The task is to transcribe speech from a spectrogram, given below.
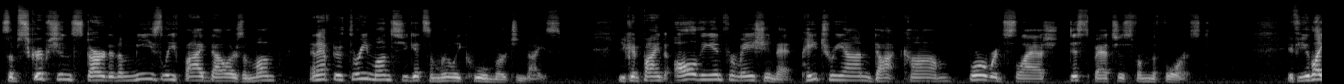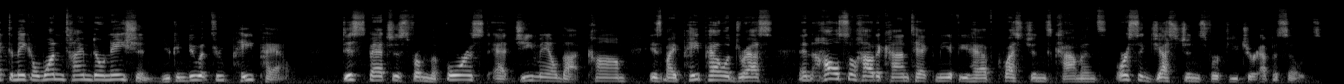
Subscriptions start at a measly $5 a month, and after three months, you get some really cool merchandise. You can find all the information at patreon.com forward slash dispatches from the forest. If you'd like to make a one time donation, you can do it through PayPal. Dispatches from the forest at gmail.com is my PayPal address, and also how to contact me if you have questions, comments, or suggestions for future episodes.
